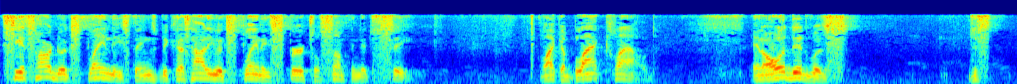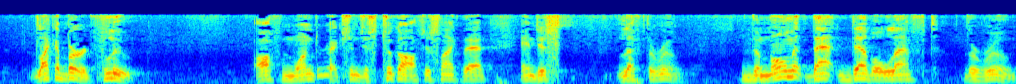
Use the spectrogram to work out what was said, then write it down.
See, it's hard to explain these things because how do you explain a spiritual something that you see? Like a black cloud. And all it did was just like a bird flew off in one direction, just took off just like that, and just left the room. The moment that devil left the room,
